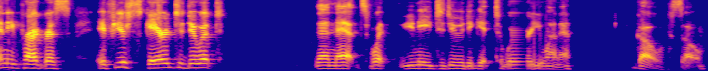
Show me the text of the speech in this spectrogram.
any progress. If you're scared to do it, then that's what you need to do to get to where you want to go. So,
